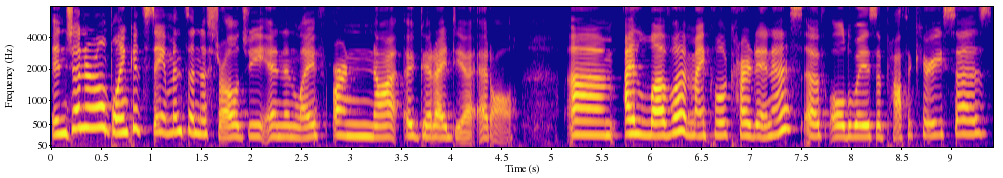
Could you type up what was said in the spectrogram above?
In general, blanket statements in astrology and in life are not a good idea at all. Um, I love what Michael Cardenas of Old Ways Apothecary says.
